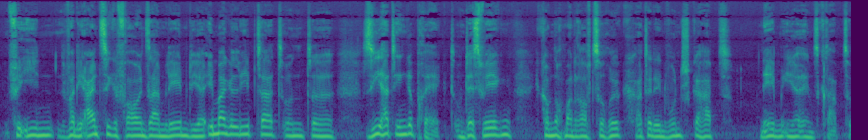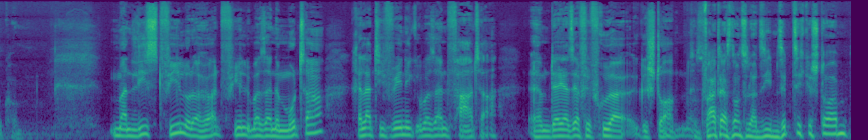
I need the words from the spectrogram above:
für ihn war die einzige Frau in seinem Leben, die er immer geliebt hat und äh, sie hat ihn geprägt. Und deswegen, ich komme nochmal darauf zurück, hat er den Wunsch gehabt, neben ihr ins Grab zu kommen. Man liest viel oder hört viel über seine Mutter, relativ wenig über seinen Vater, ähm, der ja sehr viel früher gestorben ist. Sein Vater ist 1977 gestorben.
